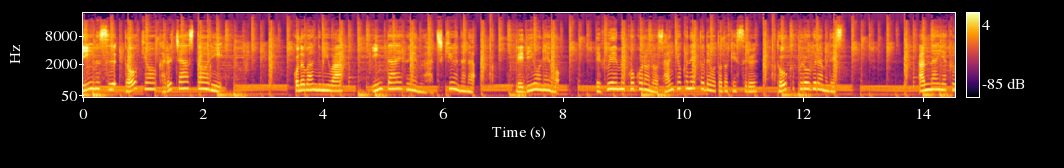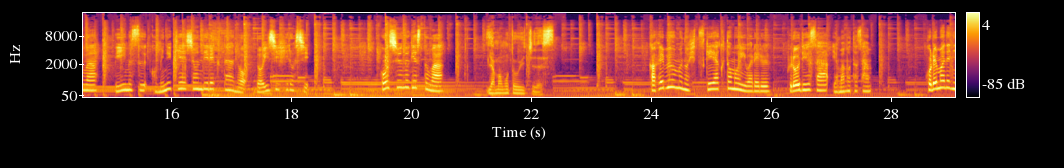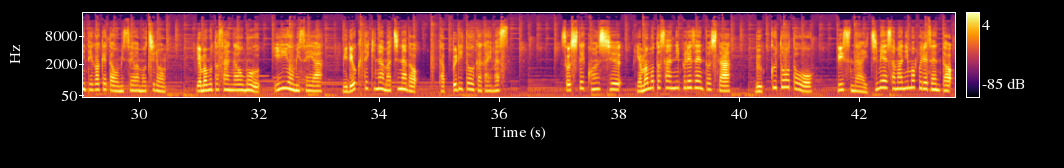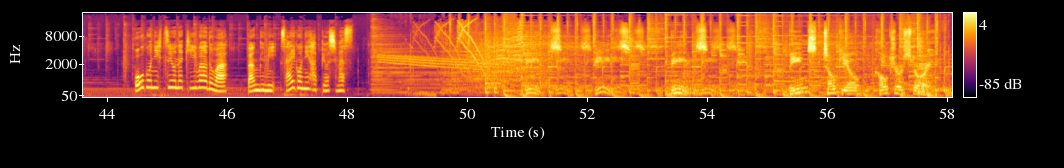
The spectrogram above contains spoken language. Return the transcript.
ビームス東京カルチャーストーリー。この番組はインター FM897 レディオネオ FM 心の三極ネットでお届けするトークプログラムです。案内役はビームスコミュニケーションディレクターの土井博志。今週のゲストは山本宇一ですカフェブームの火付け役とも言われるプロデューサー山本さんこれまでに手掛けたお店はもちろん山本さんが思ういいお店や魅力的な街などたっぷりと伺います。そして今週山本さんにプレゼントしたブックトートをリスナー1名様にもプレゼント。応募に必要なキーワードは番組最後に発表します。BeamsBeamsBeamsBeamsTokyo Culture Story.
